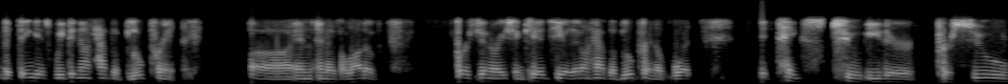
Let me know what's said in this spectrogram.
The thing is, we did not have the blueprint. Uh, and, and as a lot of first generation kids here, they don't have the blueprint of what it takes to either pursue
